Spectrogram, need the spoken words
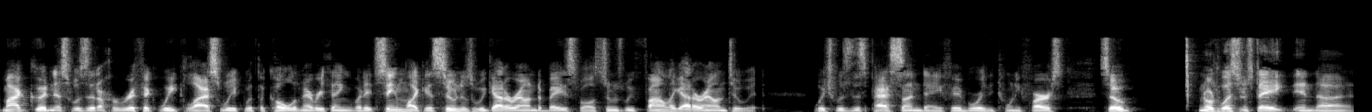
my goodness, was it a horrific week last week with the cold and everything? But it seemed like as soon as we got around to baseball, as soon as we finally got around to it, which was this past Sunday, February the 21st. So, Northwestern State in uh,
